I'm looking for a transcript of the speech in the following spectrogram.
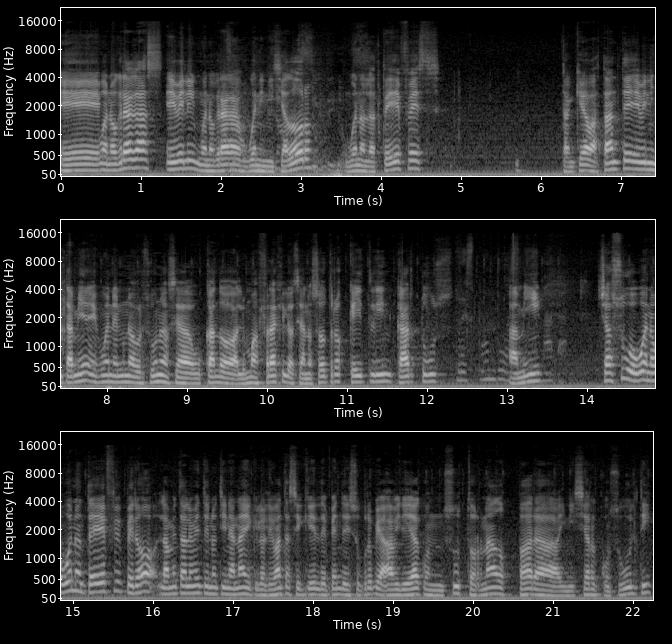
Eh, bueno, Gragas, Evelyn. Bueno, Gragas, buen iniciador. Bueno, las TFs. Tanquea bastante. Evelyn también es buena en una versus o sea, buscando a lo más frágil, o sea, nosotros. Caitlyn, Cartus, a mí. Ya subo, bueno, bueno en TF, pero lamentablemente no tiene a nadie que los levante, así que él depende de su propia habilidad con sus tornados para iniciar con su ulti.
